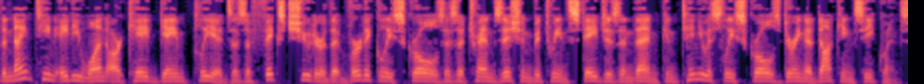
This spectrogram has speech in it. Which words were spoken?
The 1981 arcade game Pleiades is a fixed shooter that vertically scrolls as a transition between stages and then continuously scrolls during a docking sequence.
